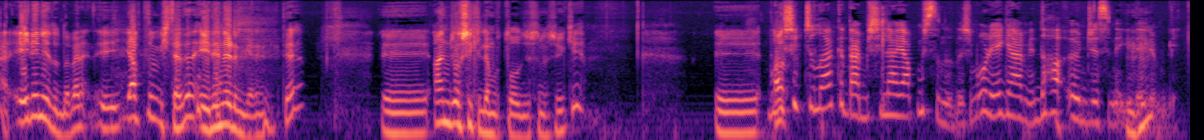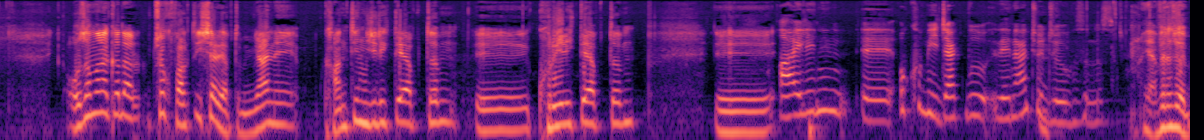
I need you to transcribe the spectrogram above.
yani eğleniyordum da ben e, yaptığım işlerden eğlenirim genellikle. E, anca o şekilde mutlu oluyorsunuz çünkü. E, Bulaşıkçılığa kadar bir şeyler yapmışsınızdır. Şimdi oraya gelmeyin. Daha öncesine gidelim bir. O zamana kadar çok farklı işler yaptım. Yani kantincilikte yaptım, e, kuryelikte yaptım. E, Ailenin e, okumayacak bu denen çocuğu musunuz? Ya biraz öyle.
